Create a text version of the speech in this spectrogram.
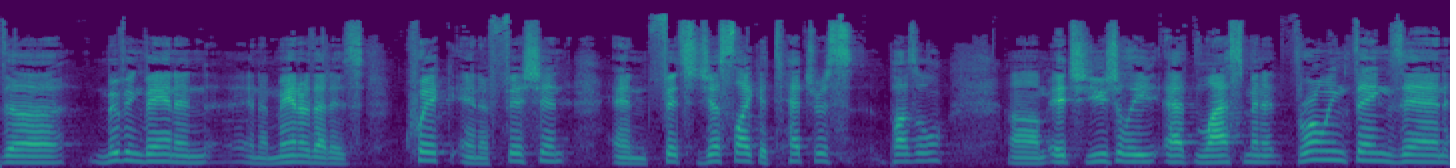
the moving van in, in a manner that is quick and efficient and fits just like a Tetris puzzle. Um, it's usually at last minute throwing things in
